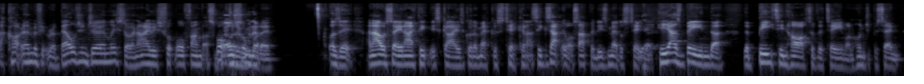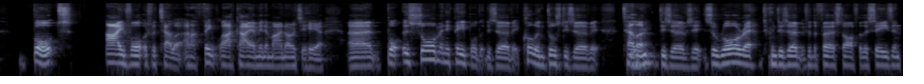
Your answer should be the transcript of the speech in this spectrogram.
I can't remember if it were a Belgian journalist or an Irish football fan, but I spoke Belgium, to somebody was it? And I was saying, I think this guy is going to make us tick, and that's exactly what's happened. He's made us tick. Yeah. He has been the the beating heart of the team on hundred percent. But I voted for Tella, and I think like I am in a minority here. Uh, but there's so many people that deserve it. Cullen does deserve it. Tella mm-hmm. deserves it. Zaroury can deserve it for the first half of the season.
